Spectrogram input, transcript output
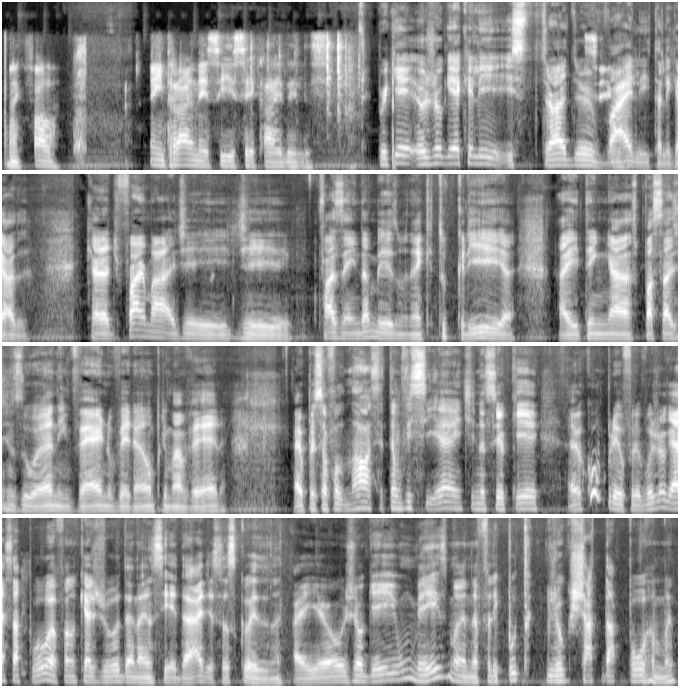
Como é que fala? Entrar nesse Isekai deles. Porque eu joguei aquele Strider Sim. Valley, tá ligado? Que era de farmar, de, de fazenda mesmo, né? Que tu cria, aí tem as passagens do ano, inverno, verão, primavera. Aí o pessoal falou, nossa, é tão viciante, não sei o quê. Aí eu comprei, eu falei, vou jogar essa porra, falando que ajuda na ansiedade, essas coisas, né? Aí eu joguei um mês, mano. Eu falei, puta, que jogo chato da porra, mano.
